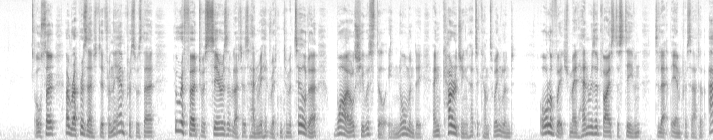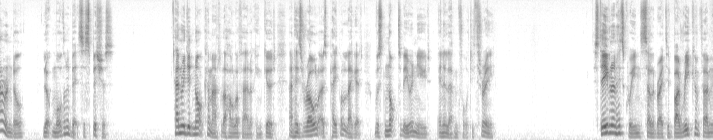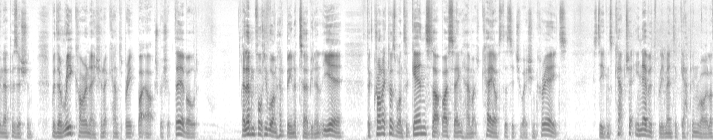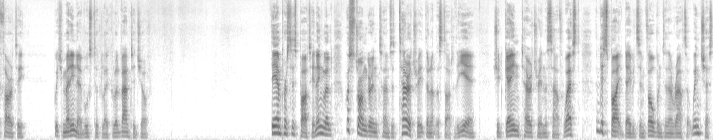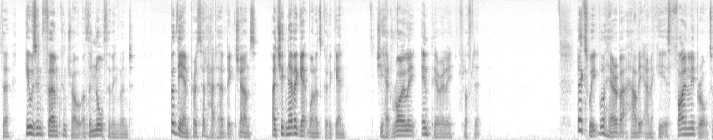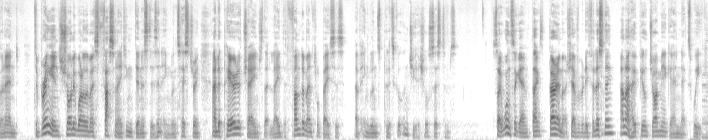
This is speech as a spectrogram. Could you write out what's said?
Also, a representative from the Empress was there who referred to a series of letters Henry had written to Matilda while she was still in Normandy, encouraging her to come to England, all of which made Henry's advice to Stephen to let the Empress out of Arundel look more than a bit suspicious. Henry did not come out of the whole affair looking good, and his role as papal legate was not to be renewed in 1143. Stephen and his queen celebrated by reconfirming their position with a recoronation at Canterbury by Archbishop Theobald. 1141 had been a turbulent year. The chroniclers once again start by saying how much chaos the situation creates. Stephen's capture inevitably meant a gap in royal authority, which many nobles took local advantage of. The Empress's party in England was stronger in terms of territory than at the start of the year. She had gained territory in the southwest, and despite David's involvement in a rout at Winchester, he was in firm control of the north of England. But the Empress had had her big chance and she'd never get one as good again. She had royally, imperially fluffed it. Next week, we'll hear about how the anarchy is finally brought to an end, to bring in surely one of the most fascinating dynasties in England's history, and a period of change that laid the fundamental basis of England's political and judicial systems. So, once again, thanks very much everybody for listening, and I hope you'll join me again next week.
